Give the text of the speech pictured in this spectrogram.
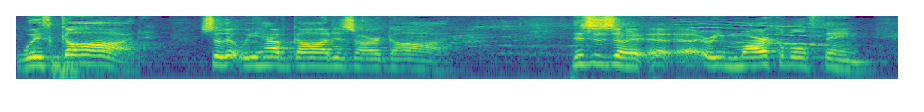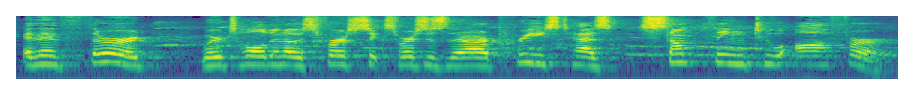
with God so that we have God as our God. This is a, a, remarkable thing. And then, third, we're told in those first six verses that our priest has something to offer.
